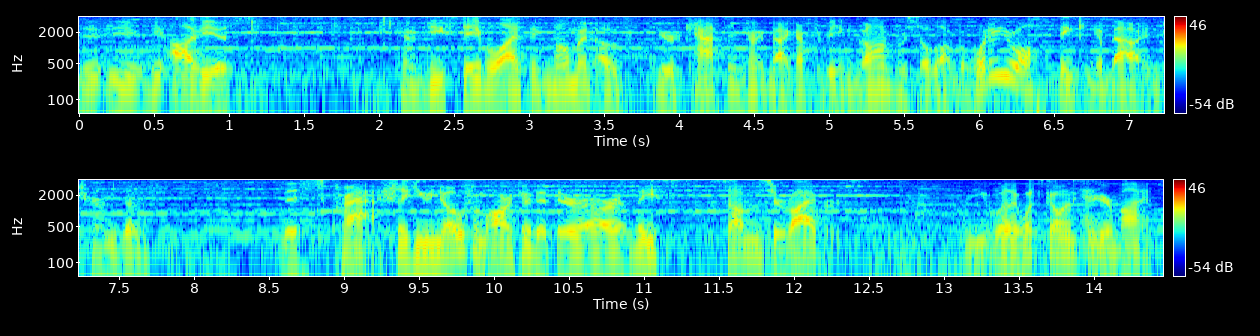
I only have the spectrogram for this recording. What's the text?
the, the the obvious kind of destabilizing moment of your captain coming back after being gone for so long. But what are you all thinking about in terms of this crash? Like you know from Arthur that there are at least some survivors. You, well, what's going through your minds?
